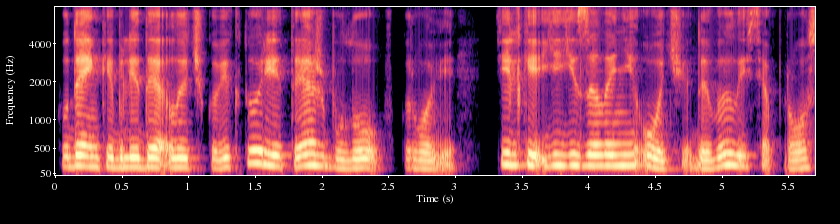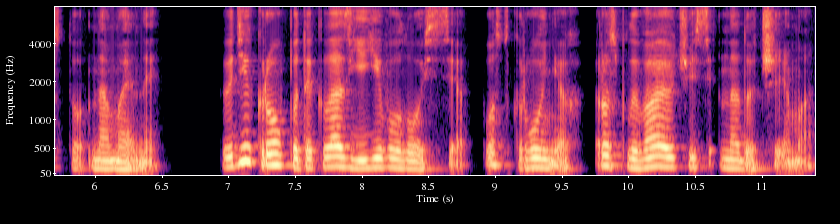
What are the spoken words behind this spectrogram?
Худеньке бліде личко Вікторії теж було в крові, тільки її зелені очі дивилися просто на мене. Тоді кров потекла з її волосся, по скронях, розпливаючись над очима.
